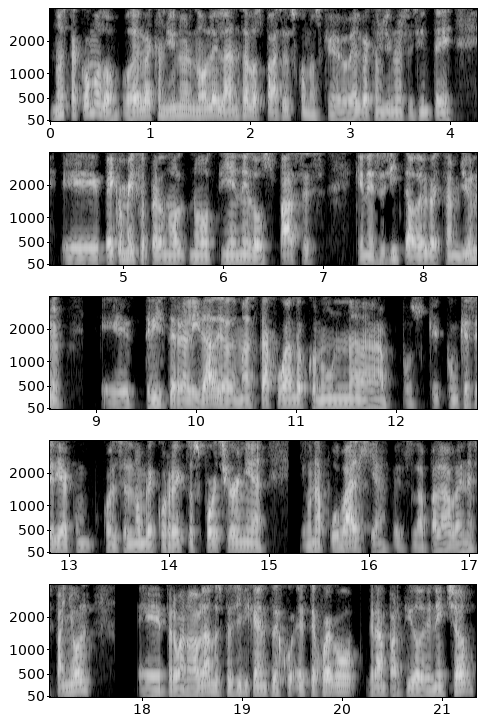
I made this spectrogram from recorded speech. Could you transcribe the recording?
No está cómodo. Odell Beckham Jr. no le lanza los pases con los que Odell Beckham Jr. se siente, Baker Mayfield, pero no, no tiene los pases que necesita Odell Beckham Jr. Eh, triste realidad además está jugando con una, pues, ¿con qué sería? ¿Cuál es el nombre correcto? Sports hernia, una pubalgia es la palabra en español. Eh, pero bueno, hablando específicamente de este juego, gran partido de Nick Chubb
